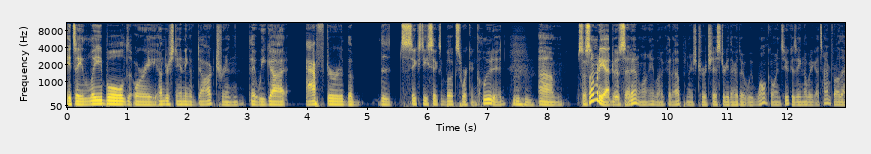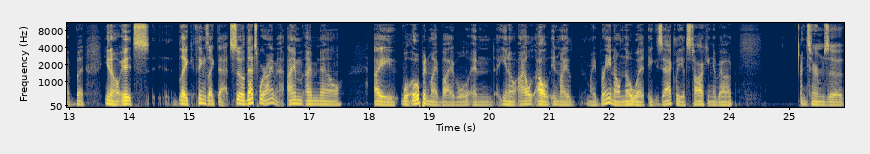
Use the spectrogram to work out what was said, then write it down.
it's a labeled or a understanding of doctrine that we got after the the 66 books were concluded. Mm-hmm. Um so somebody had to have said it. Well, you look it up, and there's church history there that we won't go into because ain't nobody got time for all that. But you know, it's like things like that. So that's where I'm at. I'm I'm now. I will open my Bible, and you know, I'll I'll in my my brain I'll know what exactly it's talking about in terms of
